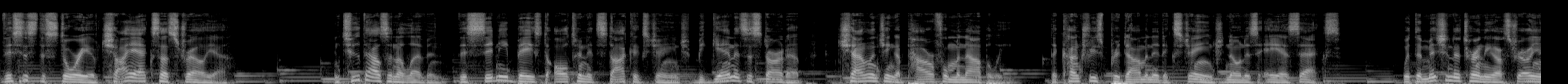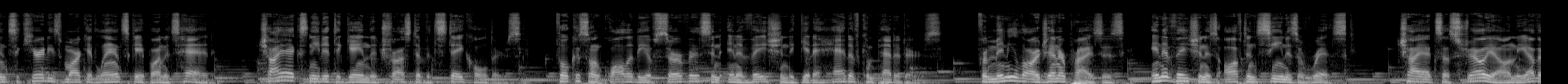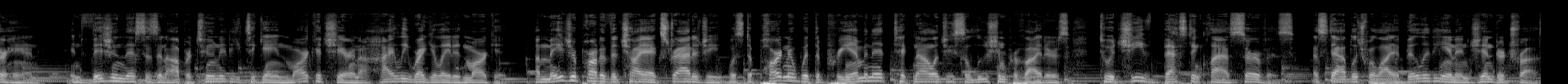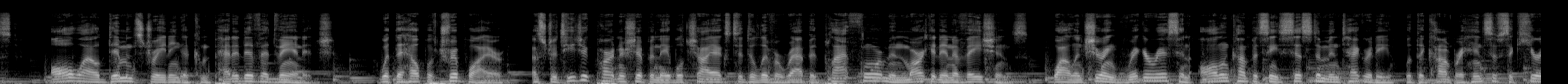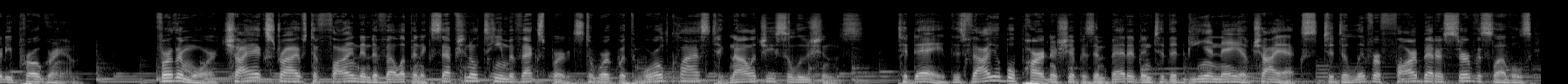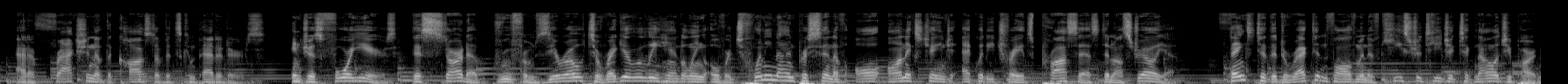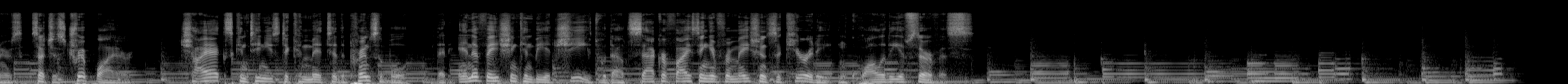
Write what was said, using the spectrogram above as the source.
This is the story of Chi-X Australia. In 2011, this Sydney-based alternate stock exchange began as a startup challenging a powerful monopoly, the country's predominant exchange known as ASX. With the mission to turn the Australian securities market landscape on its head, Chi-X needed to gain the trust of its stakeholders, focus on quality of service and innovation to get ahead of competitors. For many large enterprises, innovation is often seen as a risk, Chi-X Australia, on the other hand, envisioned this as an opportunity to gain market share in a highly regulated market. A major part of the Chi-X strategy was to partner with the preeminent technology solution providers to achieve best-in-class service, establish reliability and engender trust, all while demonstrating a competitive advantage. With the help of Tripwire, a strategic partnership enabled Chi-X to deliver rapid platform and market innovations, while ensuring rigorous and all-encompassing system integrity with a comprehensive security program. Furthermore, Chi-X strives to find and develop an exceptional team of experts to work with world-class technology solutions. Today, this valuable partnership is embedded into the DNA of Chi-X to deliver far better service levels at a fraction of the cost of its competitors. In just four years, this startup grew from zero to regularly handling over 29% of all on-exchange equity trades processed in Australia. Thanks to the direct involvement of key strategic technology partners such as Tripwire, Chi-X continues to commit to the principle that innovation can be achieved without sacrificing information security and quality of service.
